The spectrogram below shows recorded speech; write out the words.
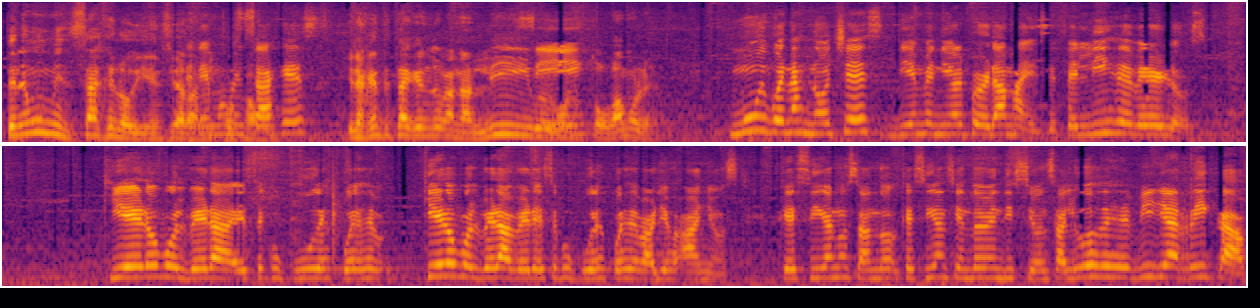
Tenemos un mensaje a la audiencia. Tenemos por favor. mensajes. Y la gente está queriendo ganar libros, Sí. bueno, todo. Vamos a leer. Muy buenas noches, bienvenido al programa, dice. Feliz de verlos. Quiero volver a ese cucú después de quiero volver a ver ese cucú después de varios años. Que sigan usando, que sigan siendo de bendición. Saludos desde Villarrica,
